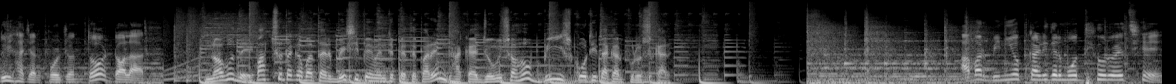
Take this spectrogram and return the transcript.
দুই হাজার পর্যন্ত ডলার নগদে পাঁচশো টাকা বা তার বেশি পেমেন্টে পেতে পারেন ঢাকায় জমিসহ বিশ কোটি টাকার পুরস্কার। আবার বিনিয়োগকারীদের মধ্যেও রয়েছে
